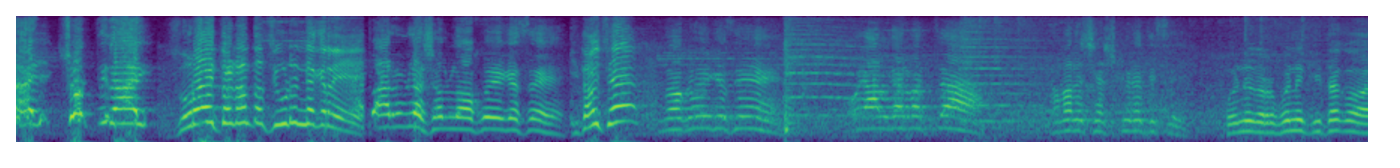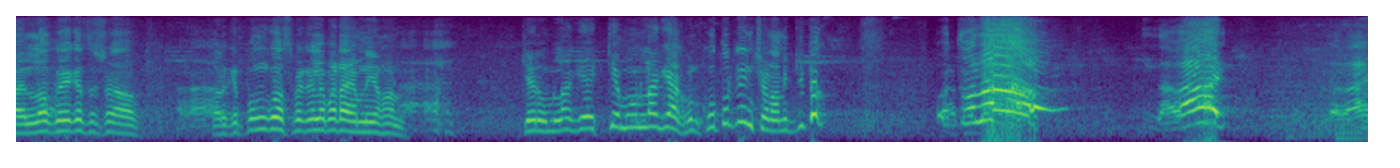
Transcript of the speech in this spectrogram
নাই শক্তি নাই। জোরাই তো টানতাছি উঠুন না করে? পারুলা সব লক হয়ে গেছে। কি হইছে? লক হয়ে গেছে। ওই আলগার বাচ্চা আমারে শেষ করে দিছে। ফোনে ধর ফোনে কি থাকো লক হয়ে গেছে সব। ওরকে পঙ্গু হসপিটালে পাঠায় এমনি এখন। কেরম লাগে কেমন লাগে এখন কত টেনশন আমি কি তো চলো! দাদাই দাদাই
